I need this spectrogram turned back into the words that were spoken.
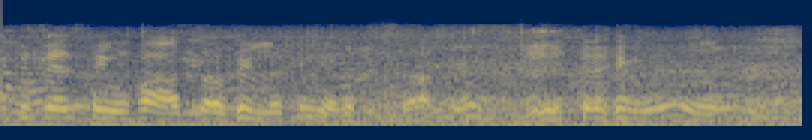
because there's people past, so we're looking at it.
